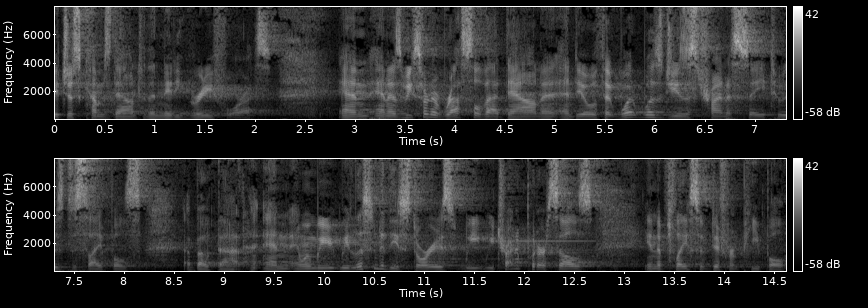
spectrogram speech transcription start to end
it just comes down to the nitty gritty for us. And, and as we sort of wrestle that down and, and, deal with it, what was Jesus trying to say to his disciples about that? And, and when we, we listen to these stories, we, we try to put ourselves in the place of different people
